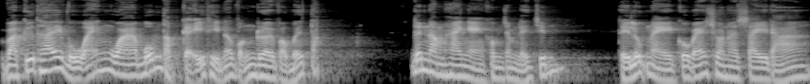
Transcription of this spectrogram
Và cứ thế vụ án qua 4 thập kỷ thì nó vẫn rơi vào bế tắc. Đến năm 2009 thì lúc này cô bé Shonasay đã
